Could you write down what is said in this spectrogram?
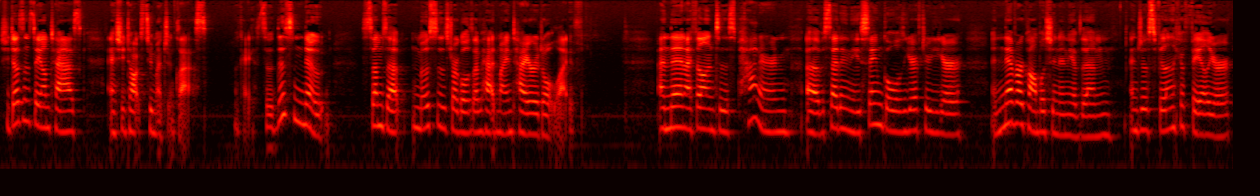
She doesn't stay on task and she talks too much in class. Okay, so this note sums up most of the struggles I've had my entire adult life. And then I fell into this pattern of setting these same goals year after year and never accomplishing any of them, and just feeling like a failure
